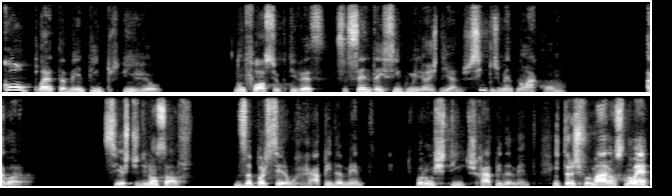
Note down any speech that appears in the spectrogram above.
completamente impossível num fóssil que tivesse 65 milhões de anos. Simplesmente não há como. Agora, se estes dinossauros desapareceram rapidamente, foram extintos rapidamente e transformaram-se, não é?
